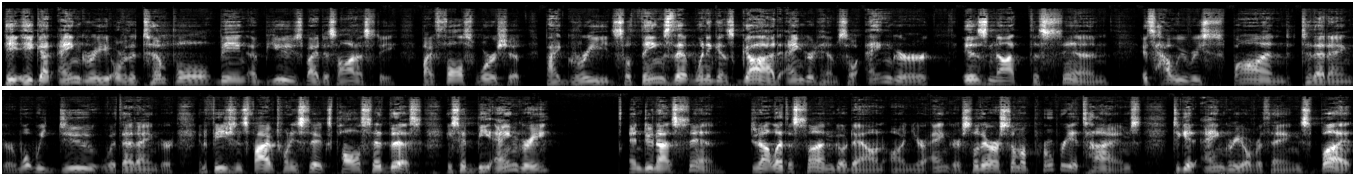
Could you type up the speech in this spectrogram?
He, he got angry over the temple being abused by dishonesty, by false worship, by greed. So things that went against God angered him. So anger is not the sin, it's how we respond to that anger, what we do with that anger. In Ephesians 5:26, Paul said this. He said, "Be angry and do not sin. Do not let the sun go down on your anger." So there are some appropriate times to get angry over things, but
